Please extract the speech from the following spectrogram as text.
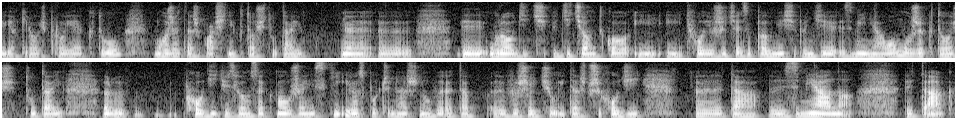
y, jakiegoś projektu, może też właśnie ktoś tutaj y, y, urodzić dzieciątko i, i Twoje życie zupełnie się będzie zmieniało. Może ktoś tutaj wchodzić w związek małżeński i rozpoczynasz nowy etap y, w życiu i też przychodzi y, ta y, zmiana, tak?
